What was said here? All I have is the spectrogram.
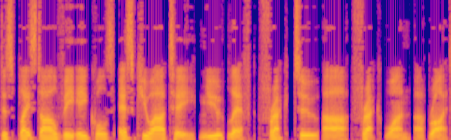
Display style v equals sqrt mu left frac 2 r frac 1 a right.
